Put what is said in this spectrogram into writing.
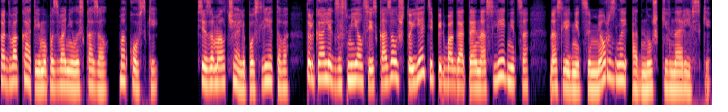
Адвокат ему позвонил и сказал, Маковский. Все замолчали после этого, только Олег засмеялся и сказал, что я теперь богатая наследница, наследница мерзлой однушки в Норильске.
